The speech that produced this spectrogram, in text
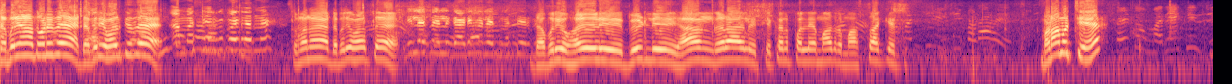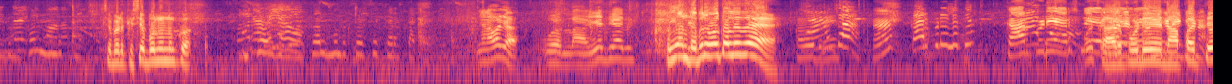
ಡಬರಿ ನೋಡಿದೆ. ಡಬರಿ ಹೊಳ್ತಿದೆ ಸುಮ್ಮನೆ ಡಬರಿ ಹೊಳತೆ ಡಬರಿ ಹೊಳ್ಳಿ ಬಿಡ್ಲಿ ಹ್ಯಾಂಗರ ಆಗಲಿ. ಚಿಕನ್ ಪಲ್ಯ ಮಾತ್ರ ಮಸ್ತ್ ಹಾಕೈತಿ ಬಡಾ ಮುಚ್ಚಿ. चबड़ कैसे बोलो उनको ಏನ್ ಡಬ್ರಿ ಕಾರ್ಪುಡಿ ನಾಪತ್ತಿ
